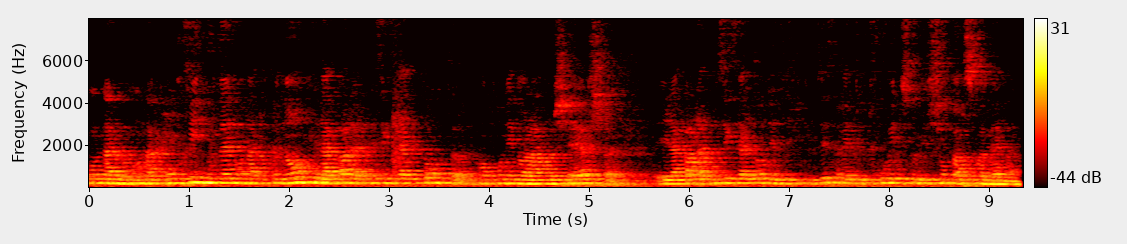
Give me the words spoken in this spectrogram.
on, a, on, a, compris nous-mêmes en apprenant que la part la plus exaltante quand on est dans la recherche et la part la plus exaltante des difficultés, ça va être de trouver une solution par soi-même.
